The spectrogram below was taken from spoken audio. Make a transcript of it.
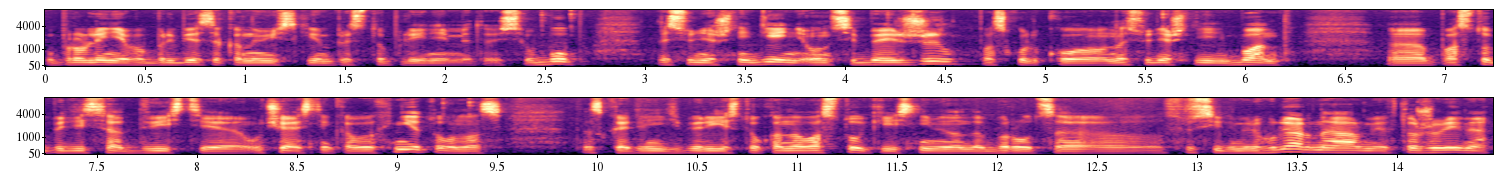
управления по борьбе с экономическими преступлениями. То есть УБОП на сегодняшний день он себя изжил, поскольку на сегодняшний день банд э, по 150-200 участников их нету. У нас, так сказать, они теперь есть только на Востоке, и с ними надо бороться э, с усилием регулярной армии. В то же время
